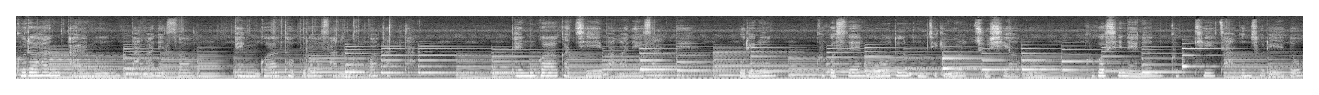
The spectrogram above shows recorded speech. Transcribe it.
그러한 알문 방 안에서 뱀과 더불어 사는 것과 같다. 뱀과 같이 방 안에 살 때 우리는 그것의 모든 움직임을 주시하고 그것이 내는 극히 작은 소리에도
